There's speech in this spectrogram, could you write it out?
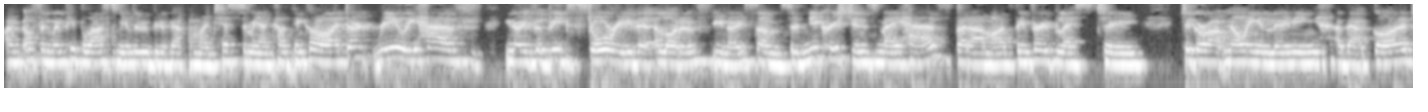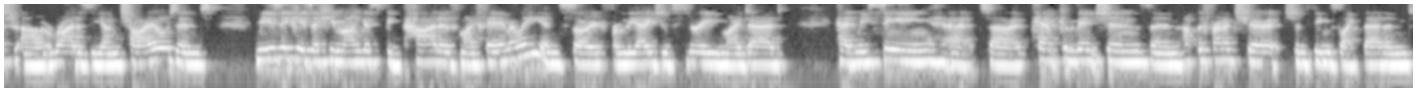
I'm often, when people ask me a little bit about my testimony, I kind of think, oh, I don't really have, you know, the big story that a lot of, you know, some sort of new Christians may have. But um, I've been very blessed to to grow up knowing and learning about God uh, right as a young child. And music is a humongous big part of my family. And so from the age of three, my dad had me singing at uh, camp conventions and up the front of church and things like that, and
